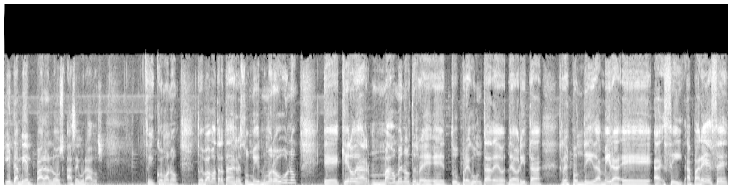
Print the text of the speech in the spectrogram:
y también para los asegurados. Sí, cómo no. Entonces vamos a tratar de resumir. Número uno, eh, quiero dejar más o menos eh, tu pregunta de, de, ahorita respondida. Mira, ah, sí, aparece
